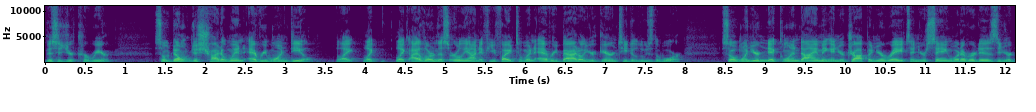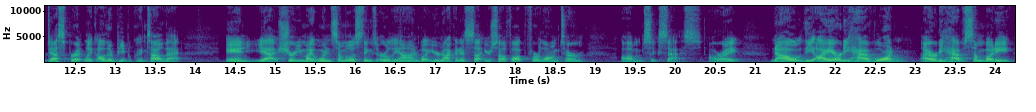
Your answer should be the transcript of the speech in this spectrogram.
This is your career. So don't just try to win every one deal. Like like like I learned this early on. If you fight to win every battle, you're guaranteed to lose the war. So when you're nickel and diming and you're dropping your rates and you're saying whatever it is and you're desperate, like other people can tell that. And yeah, sure, you might win some of those things early on, but you're not going to set yourself up for long term um, success. All right. Now, the I already have one, I already have somebody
